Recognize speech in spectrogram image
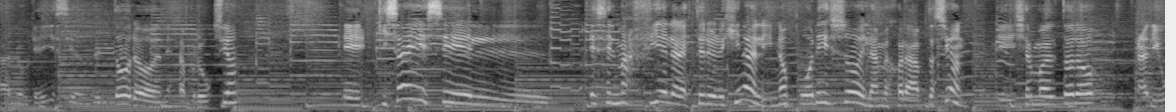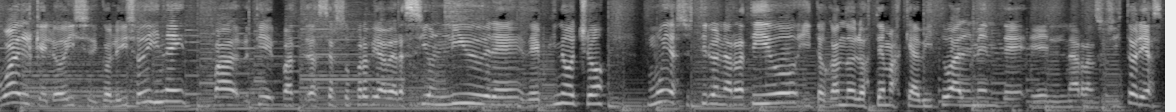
a lo que dice del Toro en esta producción, eh, quizá es el, es el más fiel a la historia original y no por eso es la mejor adaptación. Guillermo del Toro, al igual que lo hizo, que lo hizo Disney, va a hacer su propia versión libre de Pinocho, muy a su estilo narrativo y tocando los temas que habitualmente él narra en sus historias.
